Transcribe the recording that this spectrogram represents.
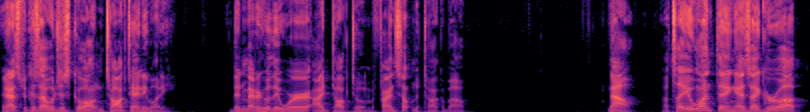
And that's because I would just go out and talk to anybody. It didn't matter who they were, I'd talk to them, I find something to talk about. Now, I'll tell you one thing as I grew up,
